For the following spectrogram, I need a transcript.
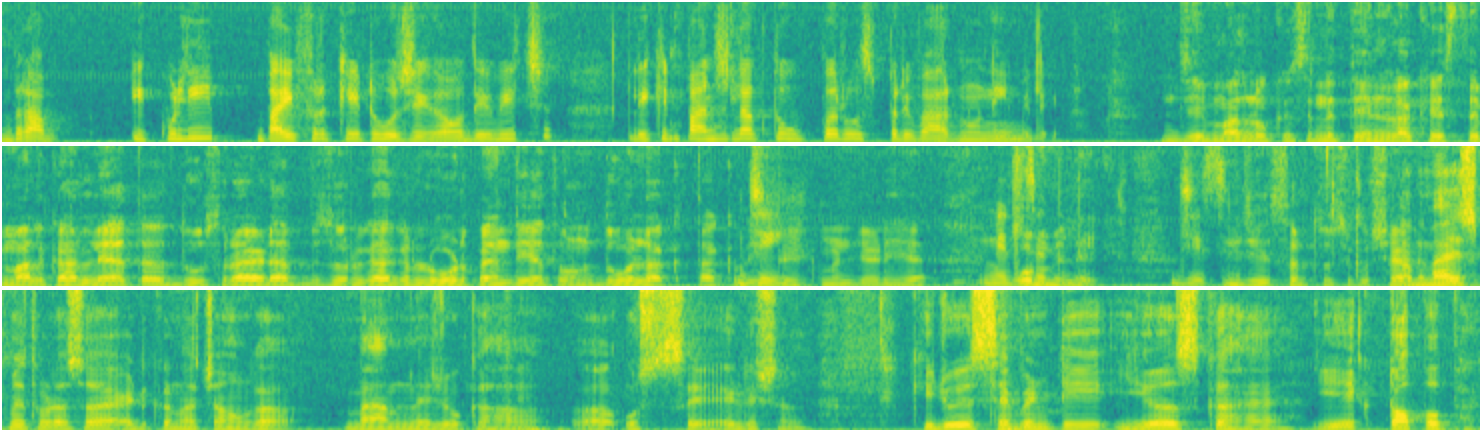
ਬਰਾਬਰ ਇਕੁਅਲੀ ਬਾਈਫਰਕੇਟ ਹੋ ਜਾਏਗਾ ਉਹਦੇ ਵਿੱਚ ਲੇਕਿਨ 5 ਲੱਖ ਤੋਂ ਉੱਪਰ ਉਸ ਪਰਿਵਾਰ ਨੂੰ ਨਹੀਂ ਮਿਲੇਗਾ। ਜੇ ਮੰਨ ਲਓ ਕਿਸੇ ਨੇ 3 ਲੱਖ ਇਸਤੇਮਾਲ ਕਰ ਲਿਆ ਤਾਂ ਦੂਸਰਾ ਜਿਹੜਾ ਬਜ਼ੁਰਗ ਆ, ਅਗਰ ਲੋਡ ਪੈਂਦੀ ਹੈ ਤਾਂ ਉਹਨੂੰ 2 ਲੱਖ ਤੱਕ ਦੀ ਜੀ। ਟ੍ਰੀਟਮੈਂਟ ਜਿਹੜੀ ਹੈ ਮਿਲ ਉਹ ਸਕਦੀ ਮਿਲੇਗੀ है। जी सर ਜੀ ਸਰ ਤੁਸੀਂ ਕੁਝ अब मैं इसमें थोड़ा सा ऐड करना चाहूँगा मैम ने जो कहा अ, उससे एडिशनल कि जो ये 70 इयर्स का है ये एक टॉपअप है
